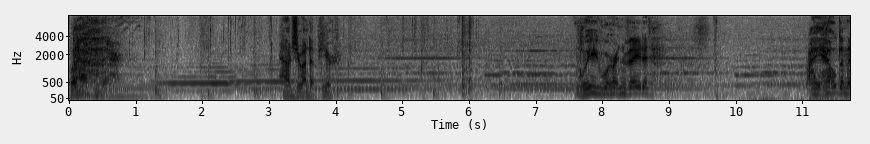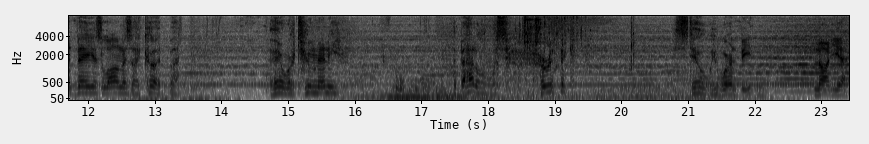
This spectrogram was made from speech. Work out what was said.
What happened there? How'd you end up here? We were invaded. I held them at bay as long as I could, but there were too many the battle was horrific. Still, we weren't beaten. Not yet.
